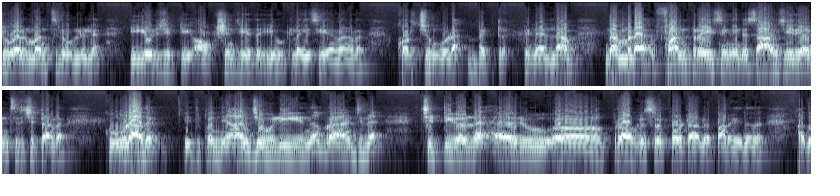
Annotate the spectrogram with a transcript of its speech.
twelve മന്ത്സിനുള്ളിൽ ഈ ഒരു ചിട്ടി ഓപ്ഷൻ ചെയ്ത് യൂട്ടിലൈസ് ചെയ്യാനാണ് കുറച്ചും കൂടെ ബെറ്റർ പിന്നെ എല്ലാം നമ്മുടെ ഫണ്ട് റേസിങ്ങിന്റെ സാഹചര്യം അനുസരിച്ചിട്ടാണ് കൂടാതെ ഇതിപ്പോൾ ഞാൻ ജോലി ചെയ്യുന്ന ബ്രാഞ്ചിലെ ചിട്ടികളുടെ ഒരു പ്രോഗ്രസ് റിപ്പോർട്ടാണ് പറയുന്നത്. അത്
